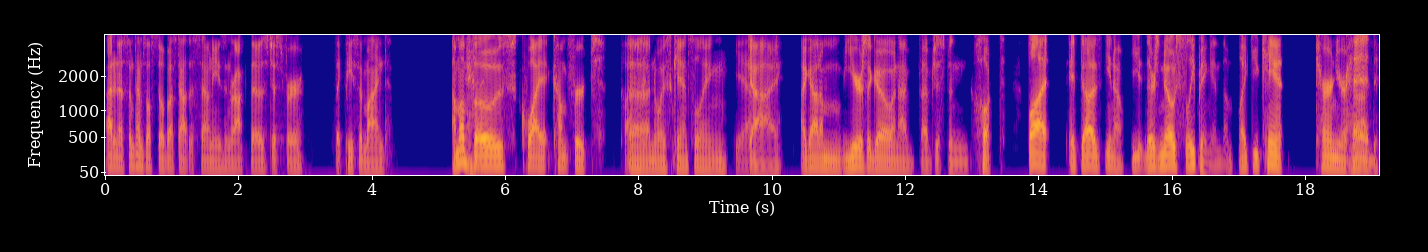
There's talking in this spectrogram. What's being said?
I don't know. Sometimes I'll still bust out the Sony's and rock those just for like peace of mind. I'm a Bose Quiet Comfort uh, noise canceling yeah. guy. I got them years ago, and I've I've just been hooked. But it does, you know, you, there's no sleeping in them. Like you can't turn your tough. head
